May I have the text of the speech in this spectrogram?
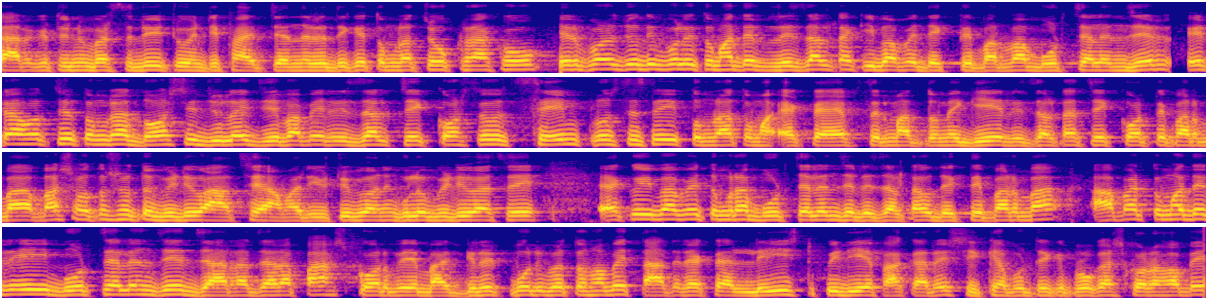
টার্গেট ইউনিভার্সিটি টোয়েন্টি ফাইভ চ্যানেলের দিকে তোমরা চোখ রাখো। এরপরে যদি বলি তোমাদের রেজাল্টটা কীভাবে দেখতে পারবা বোর্ড চ্যালেঞ্জের এটা হচ্ছে তোমরা দশই জুলাই যেভাবে রেজাল্ট চেক করছ সেম প্রসেসেই তোমরা তোমার একটা অ্যাপস এর মাধ্যমে গিয়ে রেজাল্টটা চেক করতে পারবা। বা শত শত ভিডিও আছে, আমার ইউটিউবে অনেকগুলো ভিডিও আছে। একইভাবে তোমরা বোর্ড চ্যালেঞ্জের রেজাল্টটাও দেখতে পারবা। আবার তোমাদের এই বোর্ড চ্যালেঞ্জে যারা যারা পাস করবে বা গ্রেড পরিবর্তন হবে, তাদের একটা লিস্ট পিডিএফ আকারে শিক্ষা বোর্ড থেকে প্রকাশ করা হবে।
